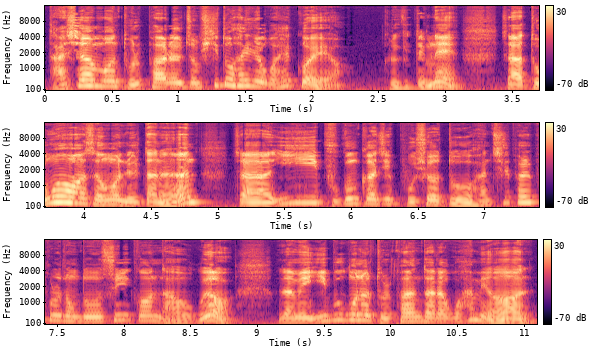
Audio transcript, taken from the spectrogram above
다시 한번 돌파를 좀 시도하려고 할 거예요. 그렇기 때문에 자 동화화성은 일단은 자 이 부분까지 보셔도 한 7, 8% 정도 수익권 나오고요. 그 다음에 이 부분을 돌파한다라고 하면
